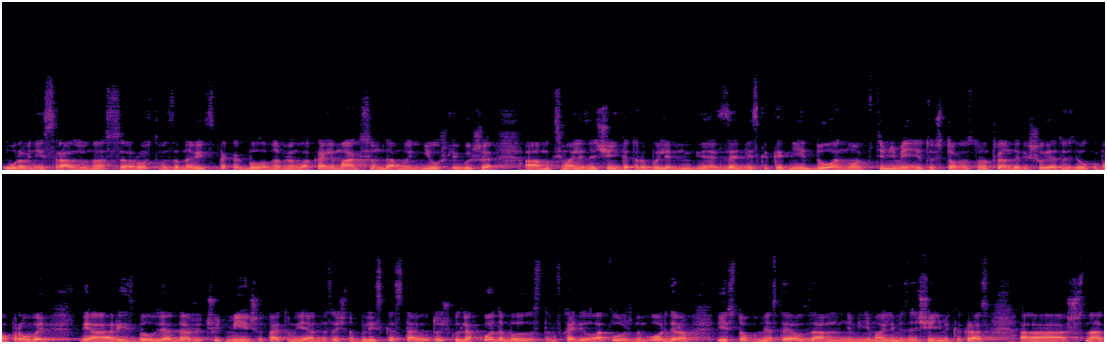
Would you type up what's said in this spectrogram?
уровней сразу у нас рост возобновится, так как был обновлен локальный максимум, да, мы не ушли выше а, максимальных значений, которые были за несколько дней до, но, тем не менее, то есть в сторону тренда решил я эту сделку попробовать. А, риск был взять даже чуть меньше, поэтому я достаточно близко ставил точку для входа, был, входил отложенным ордером, и стоп у меня стоял за минимальными значениями как раз 16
